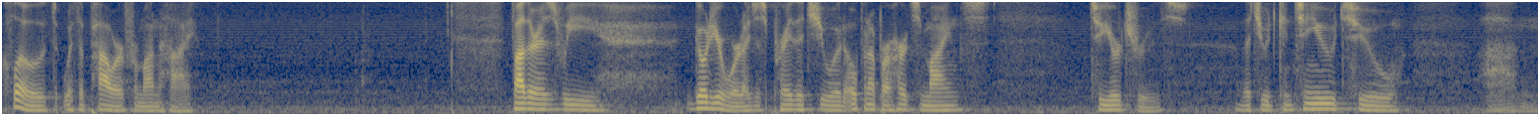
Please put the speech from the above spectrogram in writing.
clothed with the power from on high. Father, as we go to your word, I just pray that you would open up our hearts and minds to your truths, that you would continue to um,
